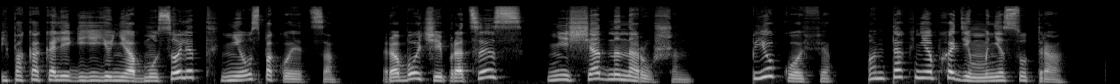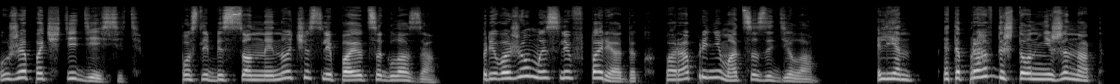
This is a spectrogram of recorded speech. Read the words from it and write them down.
И пока коллеги ее не обмусолят, не успокоится. Рабочий процесс нещадно нарушен. Пью кофе. Он так необходим мне с утра. Уже почти десять. После бессонной ночи слепаются глаза. Привожу мысли в порядок. Пора приниматься за дела. «Лен, это правда, что он не женат?»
